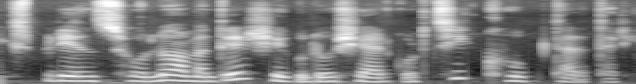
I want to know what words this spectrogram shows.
এক্সপিরিয়েন্স হলো আমাদের সেগুলো শেয়ার করছি খুব তাড়াতাড়ি।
